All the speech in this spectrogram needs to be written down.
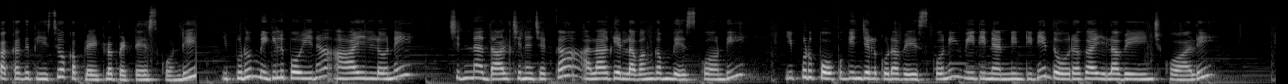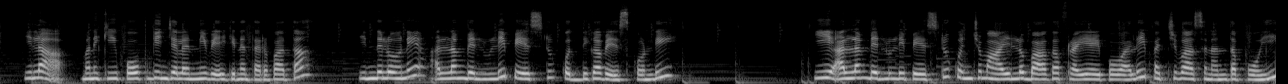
పక్కకు తీసి ఒక ప్లేట్లో పెట్టేసుకోండి. ఇప్పుడు మిగిలిపోయిన ఆయిల్లోనే చిన్న దాల్చిన చెక్క అలాగే లవంగం వేసుకోండి. ఇప్పుడు పోపు గింజలు కూడా వేసుకొని వీటిని అన్నింటినీ దోరగా ఇలా వేయించుకోవాలి. ఇలా మనకి పోపు గింజలన్నీ వేగిన తర్వాత ఇందులోనే అల్లం వెల్లుల్లి పేస్ట్ కొద్దిగా వేసుకోండి. ఈ అల్లం వెల్లుల్లి పేస్ట్ కొంచెం ఆయిల్లో బాగా ఫ్రై అయిపోవాలి పచ్చివాసన అంతా పోయి.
